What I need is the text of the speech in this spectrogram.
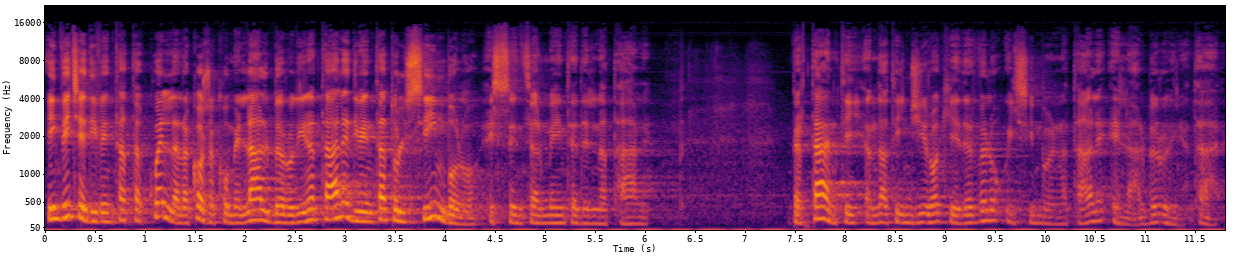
E invece è diventata quella la cosa, come l'albero di Natale è diventato il simbolo essenzialmente del Natale. Per tanti andate in giro a chiedervelo, il simbolo del Natale è l'albero di Natale.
